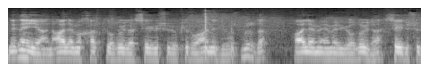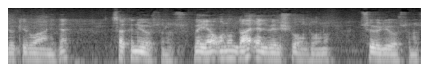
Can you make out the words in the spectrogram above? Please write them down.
neden yani alemi halk yoluyla seyri sülükü ruhani diyorsunuz da alemi emir yoluyla seyri sülükü ruhaniden sakınıyorsunuz veya onun daha elverişli olduğunu söylüyorsunuz.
